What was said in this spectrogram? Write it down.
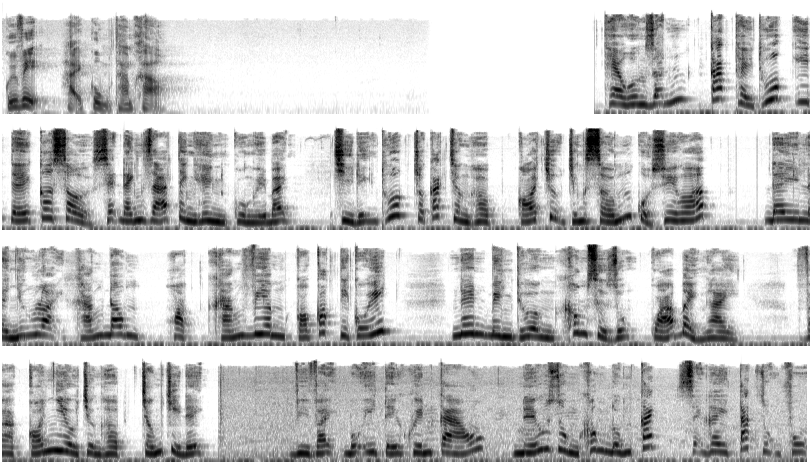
Quý vị hãy cùng tham khảo. Theo hướng dẫn, các thầy thuốc y tế cơ sở sẽ đánh giá tình hình của người bệnh, chỉ định thuốc cho các trường hợp có triệu chứng sớm của suy hô hấp. Đây là những loại kháng đông hoặc kháng viêm có corticoid, nên bình thường không sử dụng quá 7 ngày và có nhiều trường hợp chống chỉ định. Vì vậy, Bộ Y tế khuyến cáo nếu dùng không đúng cách sẽ gây tác dụng phụ,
